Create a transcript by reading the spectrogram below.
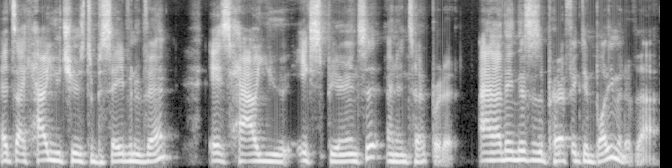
It's like how you choose to perceive an event is how you experience it and interpret it. And I think this is a perfect embodiment of that.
